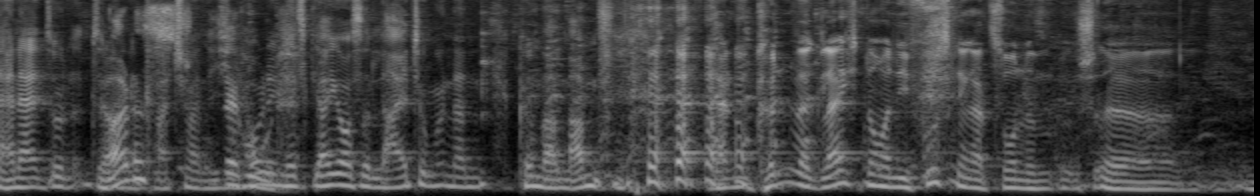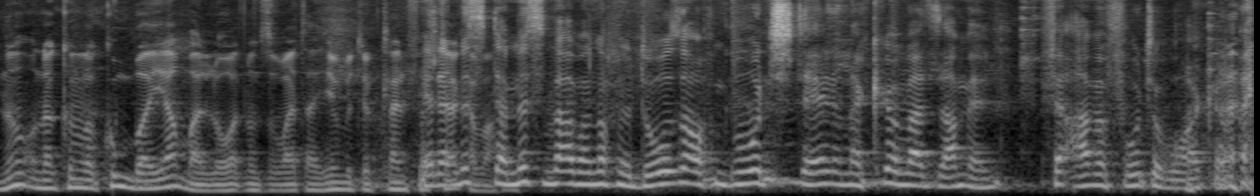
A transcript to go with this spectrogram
Nein, nein, so, so Ja, quatschen wir nicht. Ich gut. den jetzt gleich aus der Leitung und dann können wir mampfen. Dann können wir gleich noch in die Fußgängerzone, äh, ne? Und dann können wir Kumbaya mal läuten und so weiter hier mit dem kleinen Ja, Verstärker da, müssen, da müssen wir aber noch eine Dose auf den Boden stellen und dann können wir sammeln. Für arme Fotowalker.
